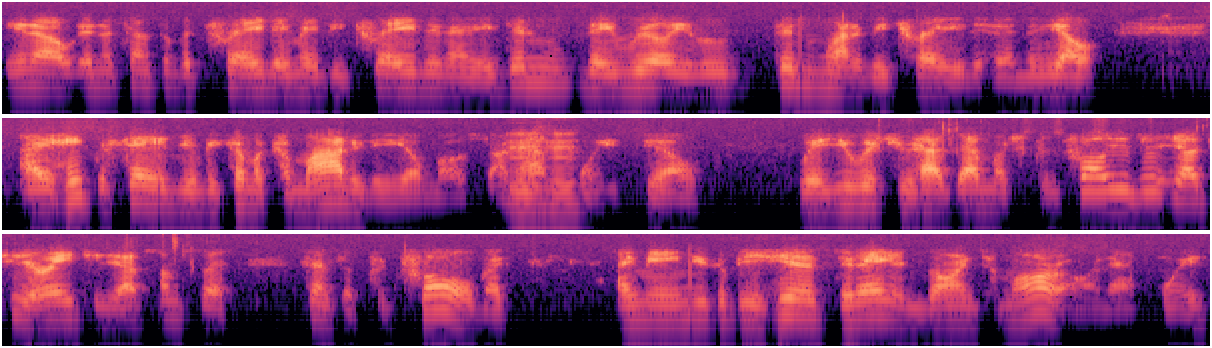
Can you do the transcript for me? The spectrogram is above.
you know, in a sense of a trade, they may be traded, and they didn't, they really didn't want to be traded, and you know, I hate to say it, you become a commodity almost on mm-hmm. that point, you know, where you wish you had that much control. You do, you know, to your age, you have some sort sense of control, but I mean, you could be here today and gone tomorrow on that point,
